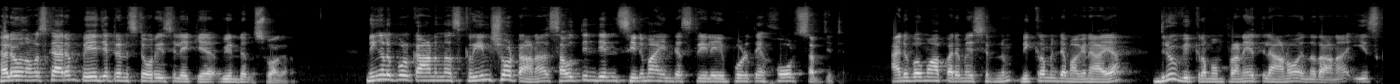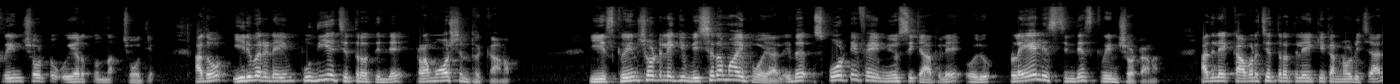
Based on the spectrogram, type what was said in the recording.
ഹലോ നമസ്കാരം. പേജ് ടെൻ സ്റ്റോറീസിലേക്ക് വീണ്ടും സ്വാഗതം. നിങ്ങളിപ്പോൾ കാണുന്ന സ്ക്രീൻഷോട്ടാണ് സൗത്ത് ഇന്ത്യൻ സിനിമ ഇൻഡസ്ട്രിയിലെ ഇപ്പോഴത്തെ ഹോട്ട് സബ്ജക്റ്റ് അനുപമ പരമേശ്വരനും വിക്രമിന്റെ മകനായ ധ്രുവ് വിക്രമും പ്രണയത്തിലാണോ എന്നതാണ് ഈ സ്ക്രീൻഷോട്ട് ഉയർത്തുന്ന ചോദ്യം. അതോ ഇരുവരുടെയും പുതിയ ചിത്രത്തിന്റെ പ്രമോഷൻ ട്രിക്കാണോ? ഈ സ്ക്രീൻഷോട്ടിലേക്ക് വിശദമായി പോയാൽ ഇത് സ്പോട്ടിഫൈ മ്യൂസിക് ആപ്പിലെ ഒരു പ്ലേലിസ്റ്റിന്റെ സ്ക്രീൻഷോട്ടാണ്. അതിലെ കവർ ചിത്രത്തിലേക്ക് കണ്ണോടിച്ചാൽ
